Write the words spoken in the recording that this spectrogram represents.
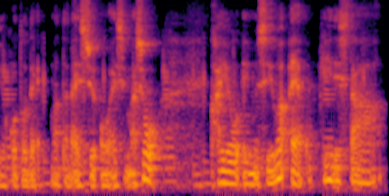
いうことで、また来週お会いしましょう。火曜 MC はあやこ P でした。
